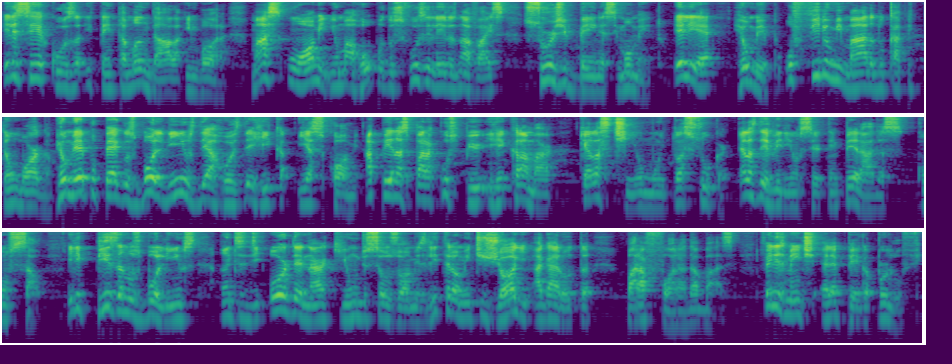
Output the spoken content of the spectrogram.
Ele se recusa e tenta mandá-la embora. Mas um homem em uma roupa dos fuzileiros navais surge bem nesse momento. Ele é Helmepo, o filho mimado do Capitão Morgan. Helmepo pega os bolinhos de arroz de Rika e as come. Apenas para cuspir e reclamar que elas tinham muito açúcar. Elas deveriam ser temperadas com sal. Ele pisa nos bolinhos antes de ordenar que um de seus homens literalmente jogue a garota para fora da base. Felizmente ela é pega por Luffy.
